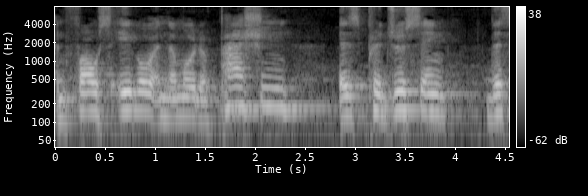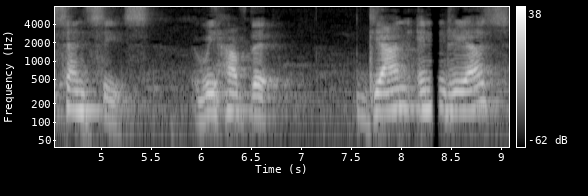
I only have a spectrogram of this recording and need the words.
and false ego in the mode of passion is producing the senses. We have the Gyan Indriyas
